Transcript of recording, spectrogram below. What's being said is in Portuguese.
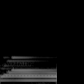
Música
